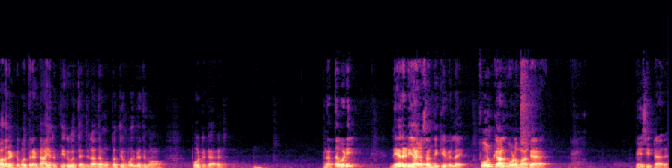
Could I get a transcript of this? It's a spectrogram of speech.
பதினெட்டு பத்து ரெண்டாயிரத்தி இருபத்தஞ்சில் அந்த முப்பத்தி ஒம்பது பேர்த்துக்கும் போட்டுட்டாரு. மற்றபடி நேரடியாக சந்திக்கவில்லை. ஃபோன் கால் மூலமாக பேசிட்டாரு.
